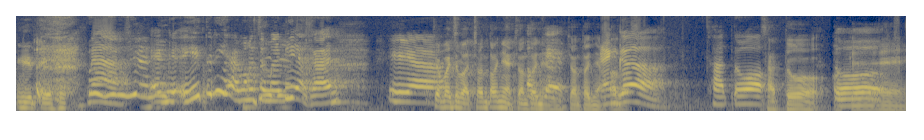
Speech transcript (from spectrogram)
gitu. Nah, angle, itu dia emang cuma dia kan. Iya. Coba coba contohnya, contohnya, Oke. contohnya. Angle. Satu, Satu. Oke.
